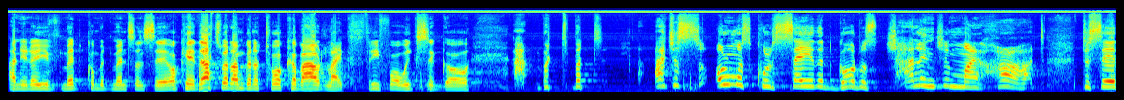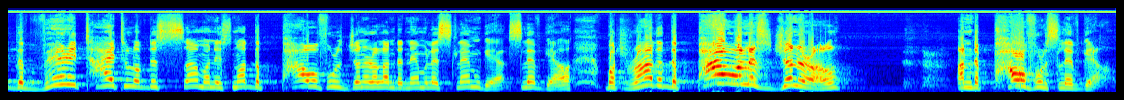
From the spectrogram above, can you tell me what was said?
and you know, you've made commitments and say, okay, that's what I'm going to talk about like three, four weeks ago. Uh, but, but I just almost could say that God was challenging my heart to say the very title of this sermon is not the powerful general and the nameless slave girl, but rather the powerless general and the powerful slave girl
